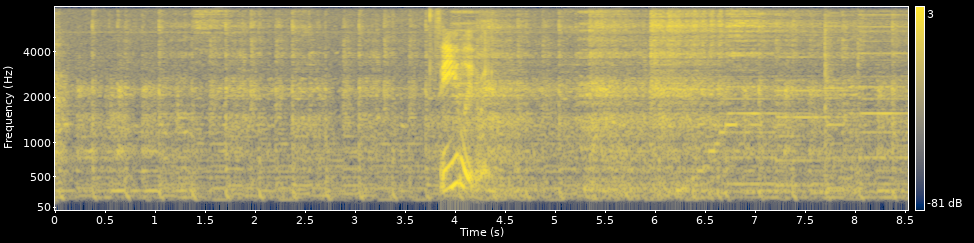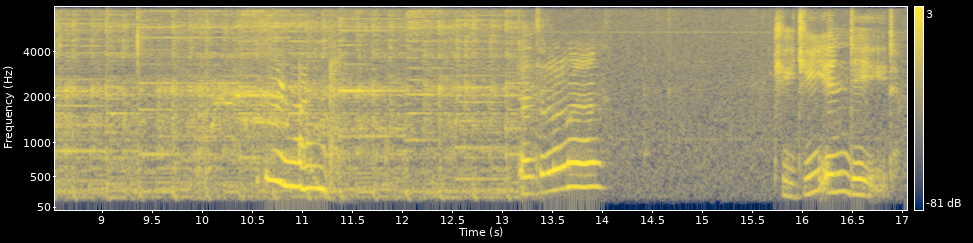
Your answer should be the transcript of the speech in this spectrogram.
See you later. mate. Dun, dun, dun, dun. GG indeed.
